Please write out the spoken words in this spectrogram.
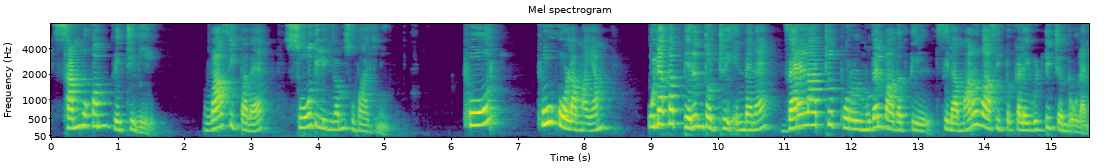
சண்முகம் வெற்றிவேல். வாசிப்பவர் சோதிலிங்கம் சுபாஜினி. போர் பூகோளமயம் உலகப் பெருந்தொற்று என்பன வரலாற்று பொருள் முதல்வாதத்தில் சில மறுவாசிப்புகளை விட்டுச் சென்றுள்ளன.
